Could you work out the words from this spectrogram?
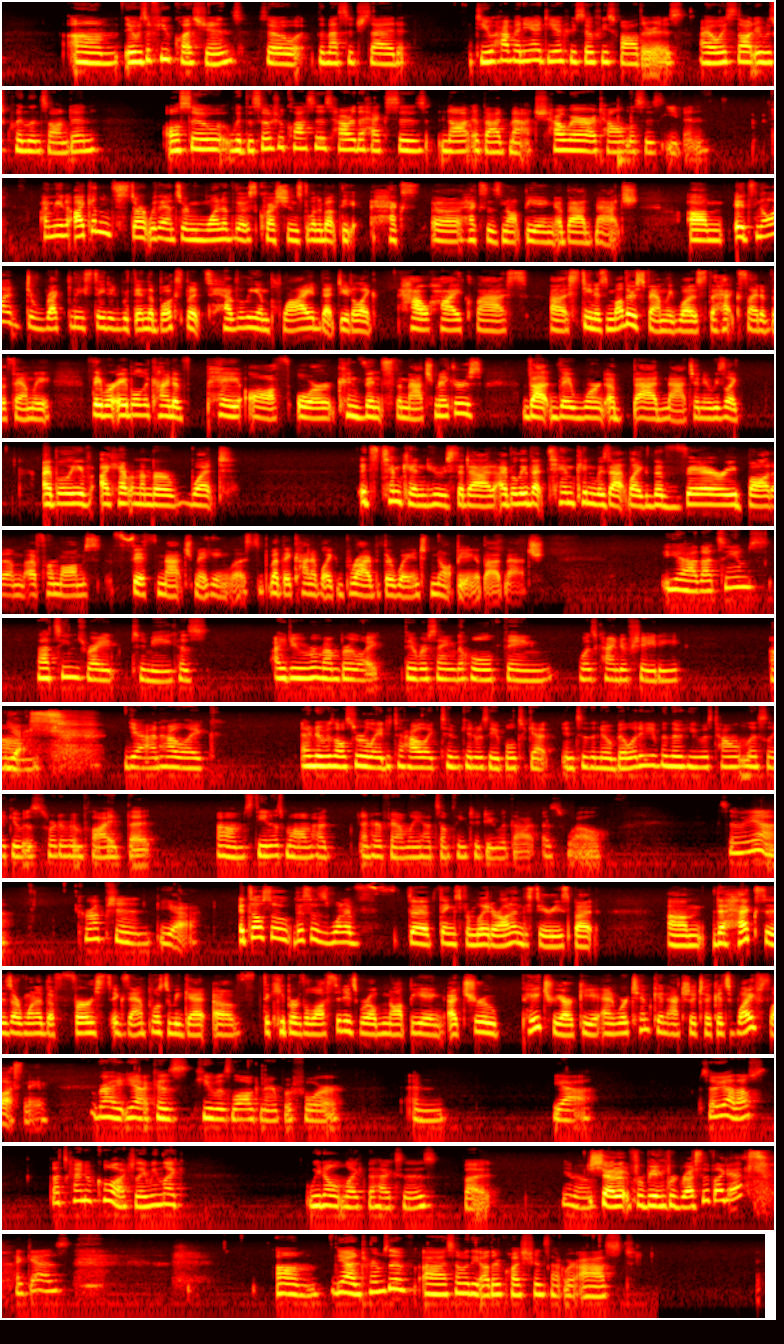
Um, it was a few questions. So the message said, Do you have any idea who Sophie's father is? I always thought it was Quinlan Sonden. Also, with the social classes, how are the hexes not a bad match? How rare are talentlesses even? I mean, I can start with answering one of those questions, the one about the hex uh, hexes not being a bad match. Um, it's not directly stated within the books, but it's heavily implied that due to like how high class uh, Stina's mother's family was, the hex side of the family, they were able to kind of pay off or convince the matchmakers that they weren't a bad match. And it was like, I believe I can't remember what. It's Timkin who's the dad. I believe that Timkin was at like the very bottom of her mom's fifth matchmaking list, but they kind of like bribed their way into not being a bad match. Yeah, that seems that seems right to me because I do remember like they were saying the whole thing was kind of shady. Um, yes. Yeah, and how like, and it was also related to how like Timkin was able to get into the nobility even though he was talentless. Like it was sort of implied that um, Stina's mom had and her family had something to do with that as well. So yeah, corruption. Yeah, it's also this is one of the things from later on in the series, but um, the hexes are one of the first examples we get of the Keeper of the Lost Cities world not being a true patriarchy, and where Timkin actually took his wife's last name. Right, yeah, because he was Logner before, and yeah. So yeah, that's that's kind of cool actually. I mean, like, we don't like the hexes, but you know, shout out for being progressive, I guess. I guess. Um, yeah, in terms of uh, some of the other questions that were asked.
